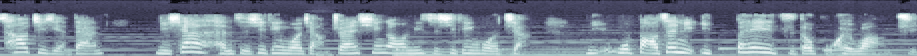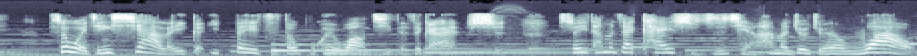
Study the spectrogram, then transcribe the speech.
超级简单。你现在很仔细听我讲，专心哦，你仔细听我讲，你我保证你一辈子都不会忘记。所以我已经下了一个一辈子都不会忘记的这个暗示，所以他们在开始之前，他们就觉得哇哦，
